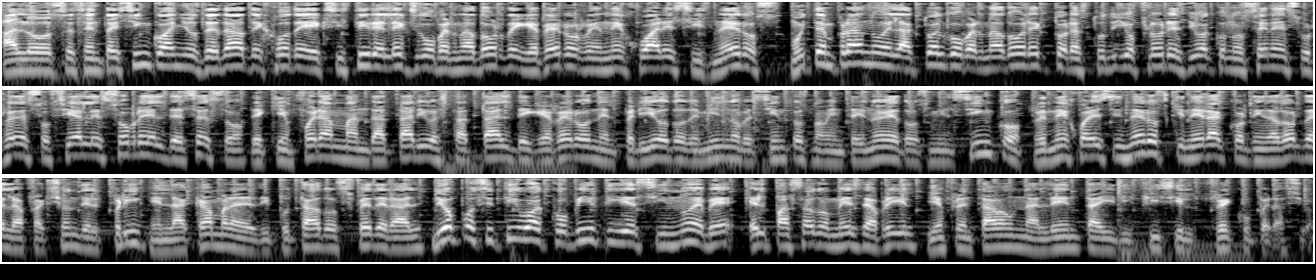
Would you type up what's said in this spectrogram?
A los 65 años de edad dejó de existir el ex gobernador de Guerrero René Juárez Cisneros. Muy temprano el actual gobernador Héctor Astudillo Flores dio a conocer en sus redes sociales sobre el deceso de quien fuera mandatario estatal de Guerrero en el periodo de 1999-2005. René Juárez Cisneros, quien era coordinador de la fracción del PRI en la Cámara de Diputados Federal, dio positivo a COVID-19 el pasado mes de abril y enfrentaba una lenta y difícil recuperación.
